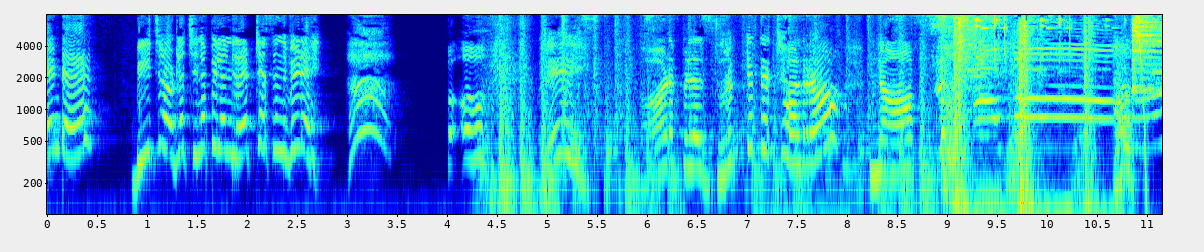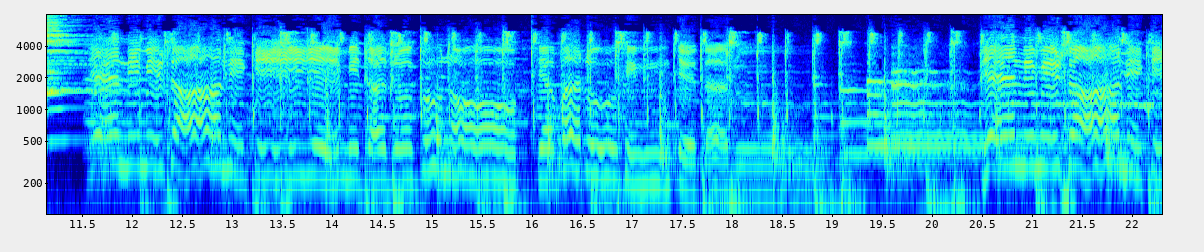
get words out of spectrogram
ఏంటే? బీచ్ రోడ్లో చిన్నపిల్లని రేప్ చేసింది వీడే. ఏయ్, ఆడపిల్లలు దొరికితే చాలరా నా ఏ నిమిషానికి ఏమి జరుగునో ఎవరు హించెదరు ఏ నిమిషానికి.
